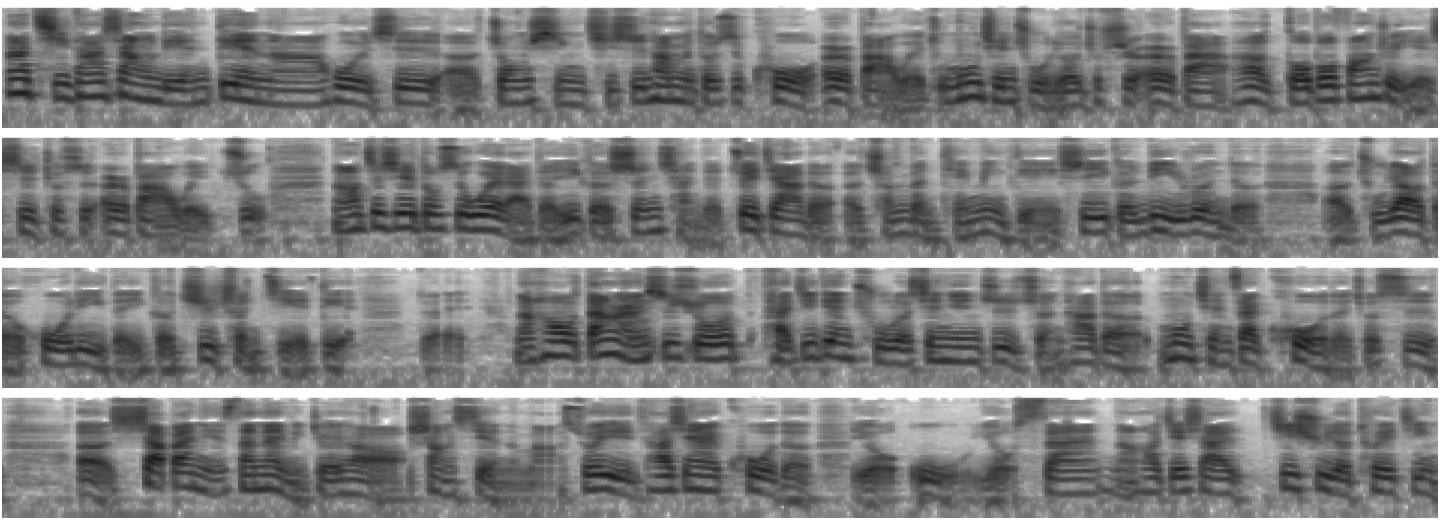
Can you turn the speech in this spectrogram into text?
那其他像联电啊，或者是呃中芯，其实他们都是扩二八为主，目前主流就是二八，还有 Global Foundry 也是就是二八为主，然后这些都是未来的一个生产的最佳的呃成本甜蜜点，也是一个利润的呃主要的获利的一个制程节点。对，然后当然是说，台积电除了先进制程，它的目前在扩的就是，呃，下半年三奈米就要上线了嘛，所以它现在扩的有五有三，然后接下来继续的推进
